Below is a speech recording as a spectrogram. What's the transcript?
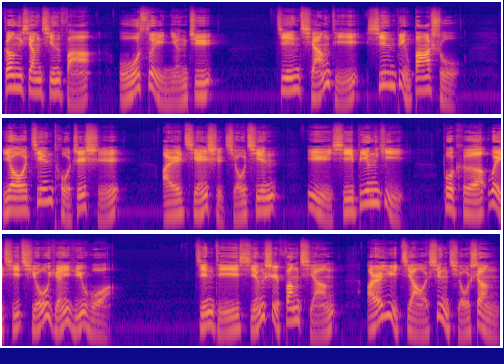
更相侵伐，无遂宁居。今强敌新并巴蜀，有坚土之实，而遣使求亲，欲息兵役，不可为其求援于我。今敌形势方强，而欲侥幸求胜。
